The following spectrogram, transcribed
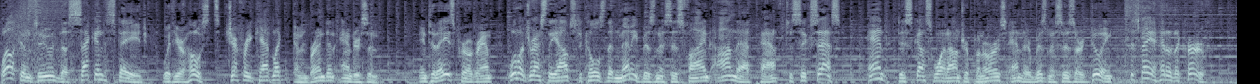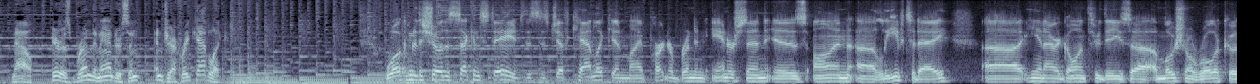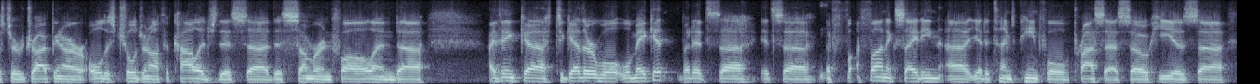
Welcome to The Second Stage with your hosts, Jeffrey Kadlic and Brendan Anderson. In today's program, we'll address the obstacles that many businesses find on that path to success and discuss what entrepreneurs and their businesses are doing to stay ahead of the curve. Now, here's Brendan Anderson and Jeffrey Kadlic. Welcome to the show, The Second Stage. This is Jeff Kadlic, and my partner Brendan Anderson is on uh, leave today. Uh, he and I are going through these uh, emotional roller coaster of dropping our oldest children off of college this uh, this summer and fall, and uh, I think uh, together we'll we'll make it. But it's it's a f- fun, exciting, yet at times painful process. So he is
